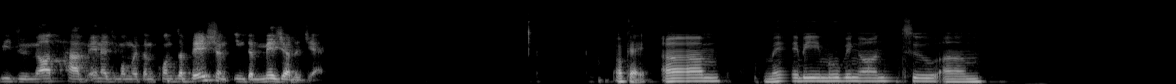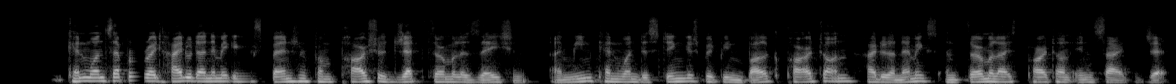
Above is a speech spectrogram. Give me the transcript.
we do not have energy momentum conservation in the measured jet. Okay, um, maybe moving on to, um, can one separate hydrodynamic expansion from partial jet thermalization? I mean, can one distinguish between bulk parton hydrodynamics and thermalized parton inside the jet?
